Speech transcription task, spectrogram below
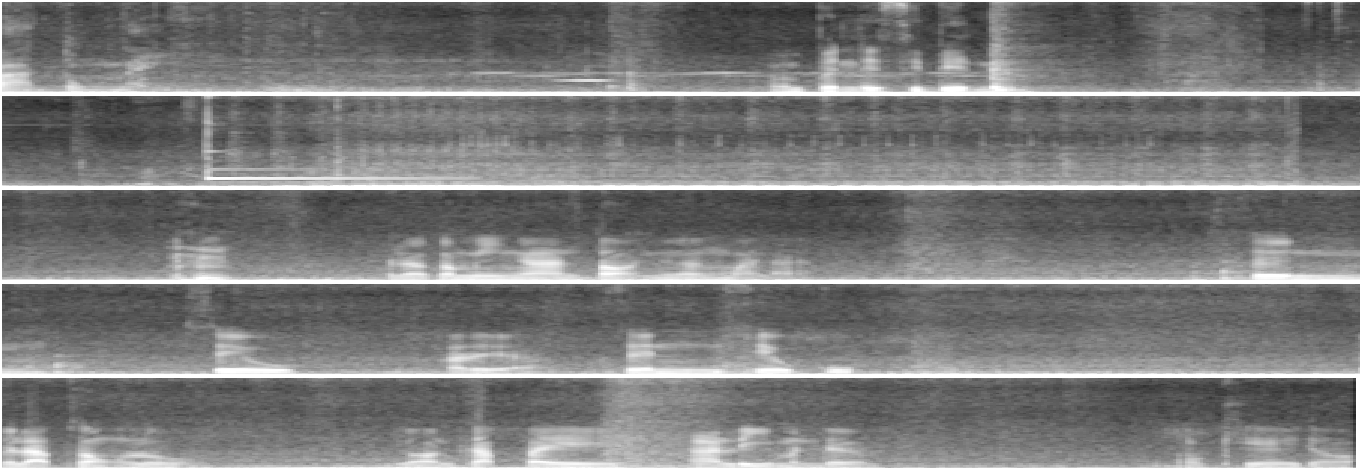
บ้านตรงไหน มันเป็นเรสซิเดนต์แล้วก็มีงานต่อเนื่องมาแล้ว เส้นเซลอะไรอะเส้นเซลกุ ไปรับสองโล ย้อนกลับไปอารีเหมือนเดิม โอเค เดี๋ยว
